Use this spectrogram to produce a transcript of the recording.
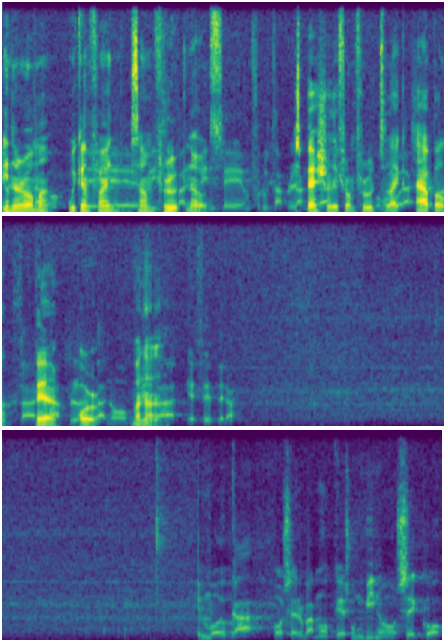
In aroma, we can find eh, some fruit notes, principalmente en frutas blancas, especially from fruits like apple, pear, or banana. pera, etcétera. En boca observamos que es un vino seco,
